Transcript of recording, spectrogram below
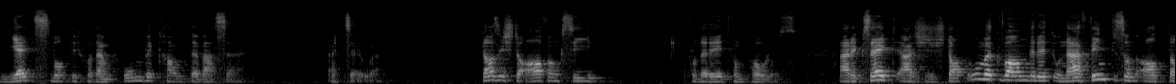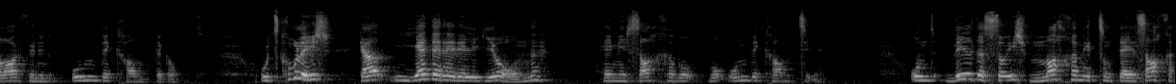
jetzt wollte ich von diesem unbekannten Wesen erzählen. Das war der Anfang der Rede von Paulus. Er hat gesagt, er ist in der Stadt umgewandert und er findet so einen Altar für einen unbekannten Gott. Und das Coole ist, gell, in jeder Religion haben wir Sachen, die, die unbekannt sind. Und weil das so ist, machen wir zum Teil Sachen,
